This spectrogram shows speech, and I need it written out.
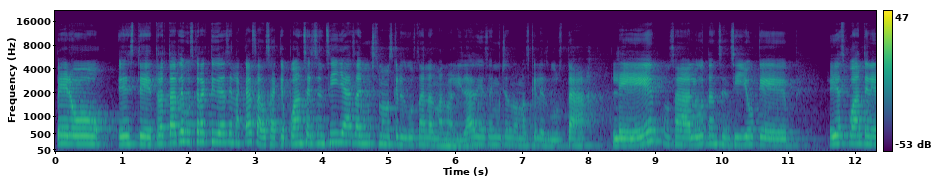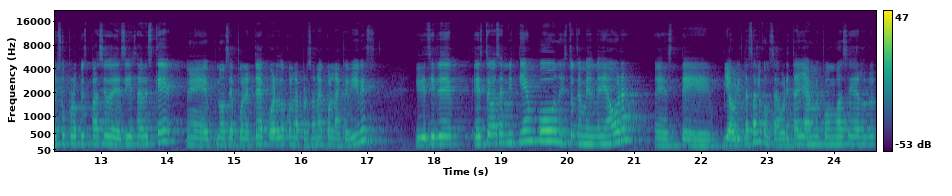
pero este tratar de buscar actividades en la casa, o sea, que puedan ser sencillas. Hay muchas mamás que les gustan las manualidades, hay muchas mamás que les gusta leer, o sea, algo tan sencillo que ellas puedan tener su propio espacio de decir, ¿sabes qué? Eh, no sé, ponerte de acuerdo con la persona con la que vives y decirle, este va a ser mi tiempo, necesito que me des media hora, este, y ahorita salgo, o sea, ahorita ya me pongo a hacer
